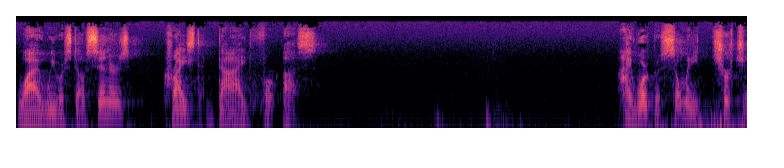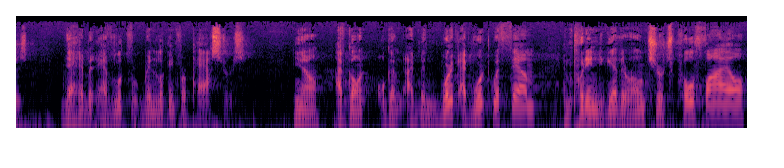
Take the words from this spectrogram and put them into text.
while we were still sinners, Christ died for us. I've worked with so many churches that have been, have for, been looking for pastors. You know, I've gone, I've been work, I've worked with them and putting together their own church profile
